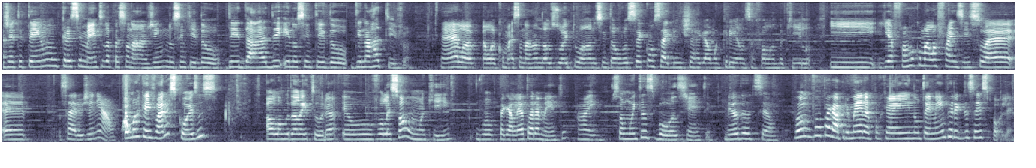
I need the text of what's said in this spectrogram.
A gente tem um crescimento da personagem no sentido de idade e no sentido de narrativa. Né? Ela, ela começa narrando aos 8 anos, então você consegue enxergar uma criança falando aquilo. E, e a forma como ela faz isso é, é, sério, genial. Eu marquei várias coisas ao longo da leitura. Eu vou ler só um aqui. Vou pegar aleatoriamente. Ai, são muitas boas, gente. Meu Deus do céu. Vou, vou pegar a primeira, porque aí não tem nem perigo de ser spoiler.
